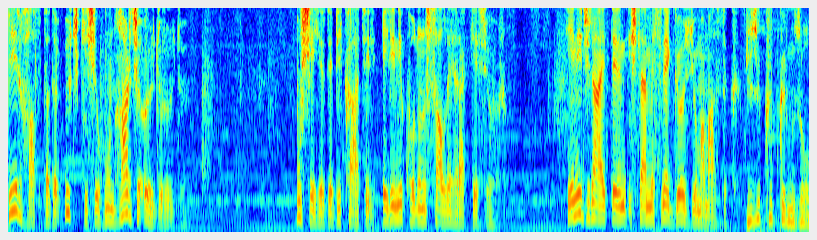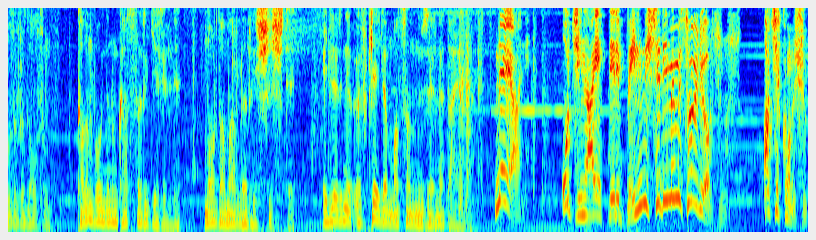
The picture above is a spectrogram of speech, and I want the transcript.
Bir haftada üç kişi hunharca öldürüldü. Bu şehirde bir katil elini kolunu sallayarak geziyor. Yeni cinayetlerin işlenmesine göz yumamazdık. Yüzü kıpkırmızı oldu Rudolf'un. Kalın boynunun kasları gerildi. Mor damarları şişti. Ellerini öfkeyle masanın üzerine dayadı. Ne yani? O cinayetleri benim işlediğimi mi söylüyorsunuz? Açık konuşun.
